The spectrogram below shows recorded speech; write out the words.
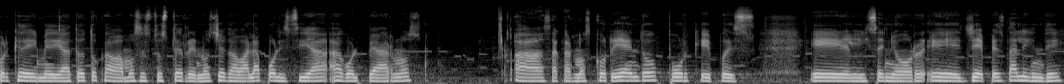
porque de inmediato tocábamos estos terrenos, llegaba la policía a golpearnos, a sacarnos corriendo porque pues el señor eh, Yepes Dalinde,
